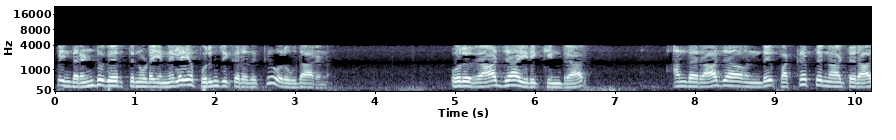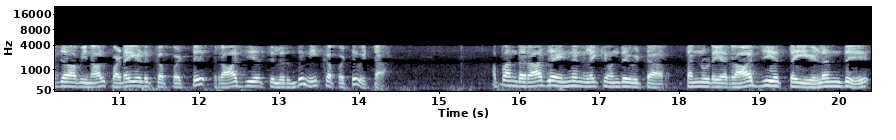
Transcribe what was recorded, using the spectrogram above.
இந்த ரெண்டு பேர்த்தினுடைய நிலையை புரிஞ்சுக்கிறதுக்கு ஒரு உதாரணம். ஒரு ராஜா இருக்கின்றார். அந்த ராஜா வந்து பக்கத்து நாட்டு ராஜாவினால் படையெடுக்கப்பட்டு ராஜ்யத்திலிருந்து நீக்கப்பட்டு விட்டார். அப்ப அந்த ராஜா என்ன நிலைக்கு வந்து விட்டார்? தன்னுடைய ராஜ்யத்தை இழந்து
